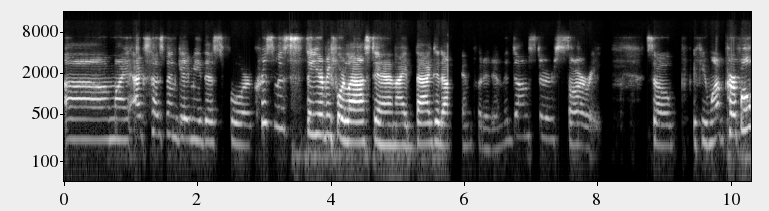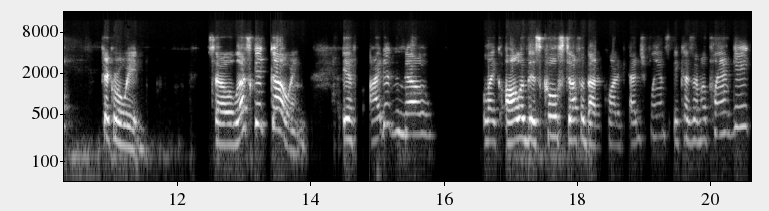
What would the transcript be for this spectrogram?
Uh, my ex-husband gave me this for Christmas the year before last, and I bagged it up and put it in the dumpster. Sorry. So if you want purple, pickerel weed. So let's get going. If I didn't know like all of this cool stuff about aquatic edge plants because I'm a plant geek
